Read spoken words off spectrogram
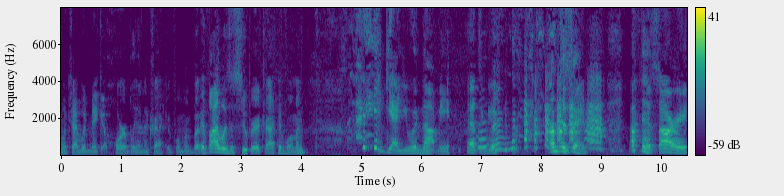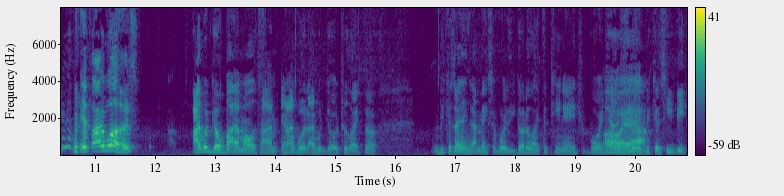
which I would make a horribly unattractive woman, but if I was a super attractive woman, yeah, you would not be. That's a good. I'm just saying, Sorry. if I was, I would go buy them all the time, and I would, I would go to like the. Because I think that makes it where you go to like the teenage boy Oh, cashier yeah. because he'd be,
